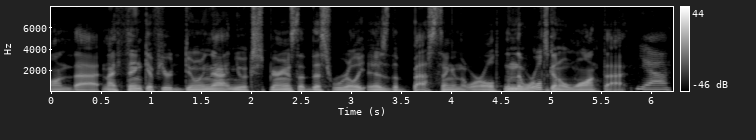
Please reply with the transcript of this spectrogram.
on that. And I think if you're doing that and you experience that this really is the best thing in the world, then the world's going to want that. Yeah.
